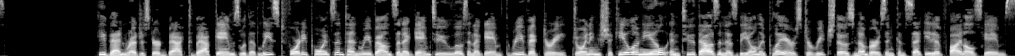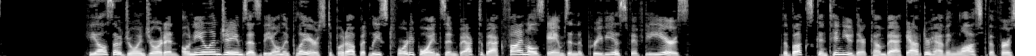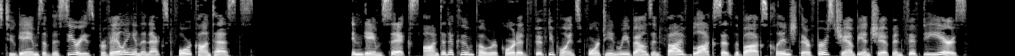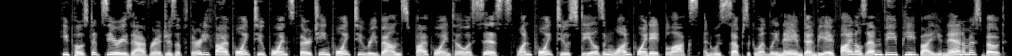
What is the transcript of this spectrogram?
He then registered back-to-back games with at least 40 points and 10 rebounds in a Game 2 loss and a Game 3 victory, joining Shaquille O'Neal in 2000 as the only players to reach those numbers in consecutive finals games. He also joined Jordan, O'Neal and James as the only players to put up at least 40 points in back-to-back finals games in the previous 50 years. The Bucks continued their comeback after having lost the first two games of the series prevailing in the next four contests. In Game 6, Antetokounmpo recorded 50 points, 14 rebounds and 5 blocks as the Bucks clinched their first championship in 50 years. He posted series averages of 35.2 points, 13.2 rebounds, 5.0 assists, 1.2 steals and 1.8 blocks, and was subsequently named NBA Finals MVP by unanimous vote.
